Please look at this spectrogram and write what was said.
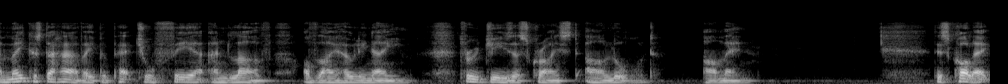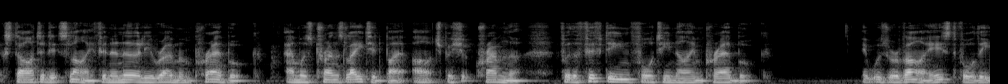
and make us to have a perpetual fear and love of thy holy name, through Jesus Christ our Lord. Amen. This collect started its life in an early Roman prayer book and was translated by Archbishop Cranmer for the 1549 prayer book. It was revised for the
